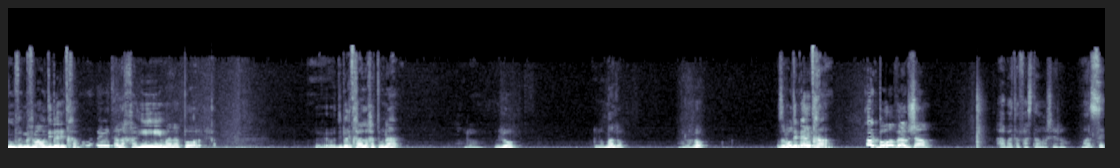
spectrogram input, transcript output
נו, ומה הוא דיבר איתך? הוא דיבר על החיים, על הפה, על השם. הוא דיבר איתך על החתונה? לא. לא. אמר לו, מה לא? אמר לו, לא. אז הוא דיבר איתך? על פה ועל שם. אבא תפס את הראש שלו, מה זה?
